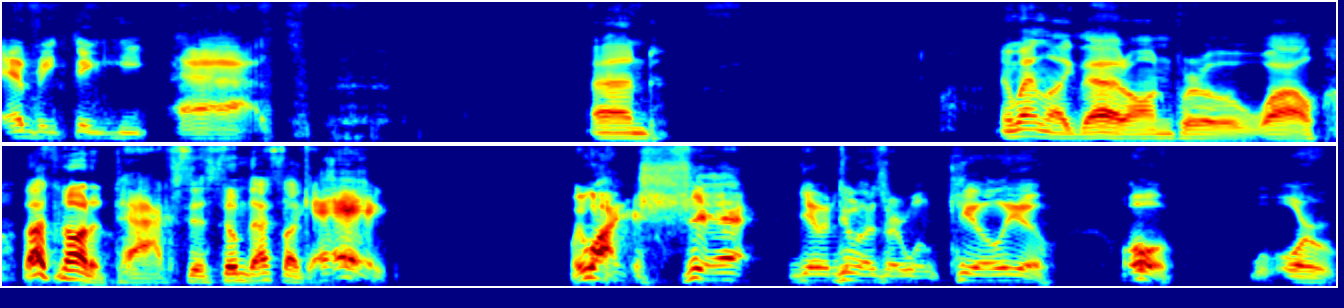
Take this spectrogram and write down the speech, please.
everything he has. And it went like that on for a while. That's not a tax system. That's like, hey, we want your shit. Give it to us or we'll kill you. Oh, or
